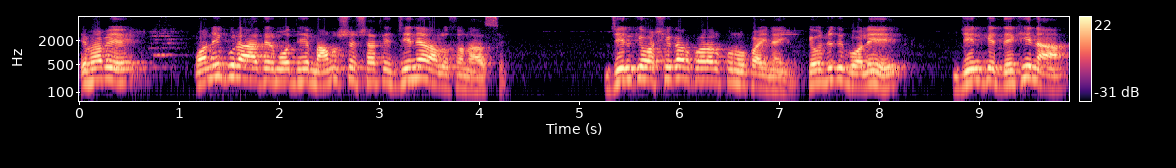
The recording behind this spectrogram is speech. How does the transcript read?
এভাবে অনেকগুলো আয়াতের মধ্যে মানুষের সাথে জিনের আলোচনা আছে। জিনকে অস্বীকার করার কোনো উপায় নাই। কেউ যদি বলে, জিনকে দেখি না,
